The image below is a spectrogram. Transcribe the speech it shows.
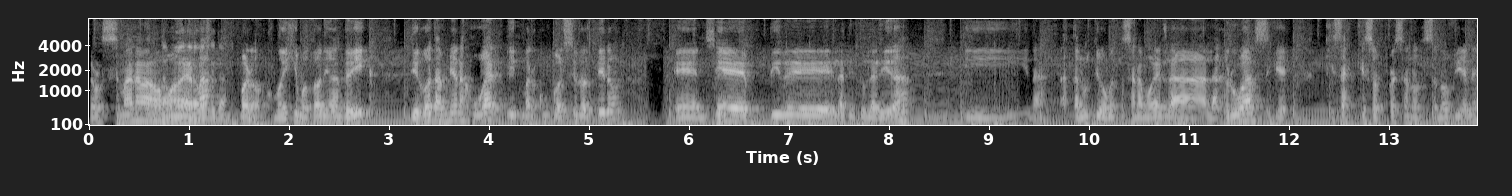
La próxima semana vamos a ver más. Bueno, como dijimos, Donny Van de Beek llegó también a jugar y marcó un golcito al tiro. En pie pide la titularidad y nada, hasta el último momento se van a mover las grúas, así que quizás qué sorpresa no, se nos viene.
